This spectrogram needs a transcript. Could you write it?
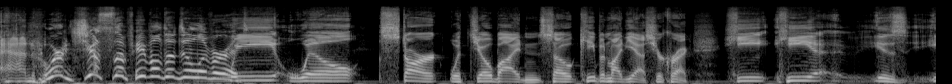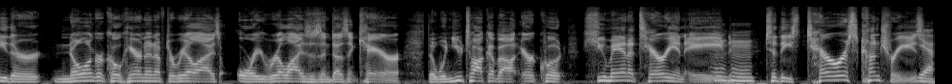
And We're just the people to deliver it. we will start with Joe Biden. So keep in mind, yes, you're correct. He he is either no longer coherent enough to realize or he realizes and doesn't care that when you talk about air quote humanitarian aid mm-hmm. to these terrorist countries, Yeah.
